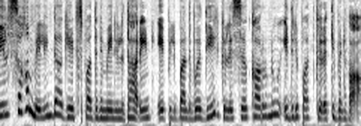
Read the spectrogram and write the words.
මිල් සහ මෙලින්ඩා ගේට්ස් පදනමේ නිලධාරීන් ඒ පිළිබඳව දීර්ඝ ලෙස කරුණු ඉදිරිපත් කර තිබෙනවා.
